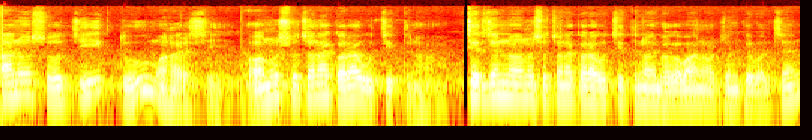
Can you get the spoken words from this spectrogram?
অনুশোচিতুমহর্ষি অনুশোচনা করা উচিত নয় কিসের জন্য অনুশোচনা করা উচিত নয় ভগবান অর্জুনকে বলছেন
